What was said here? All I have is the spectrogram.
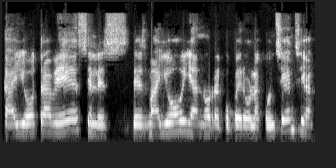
cayó otra vez, se les desmayó y ya no recuperó la conciencia.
